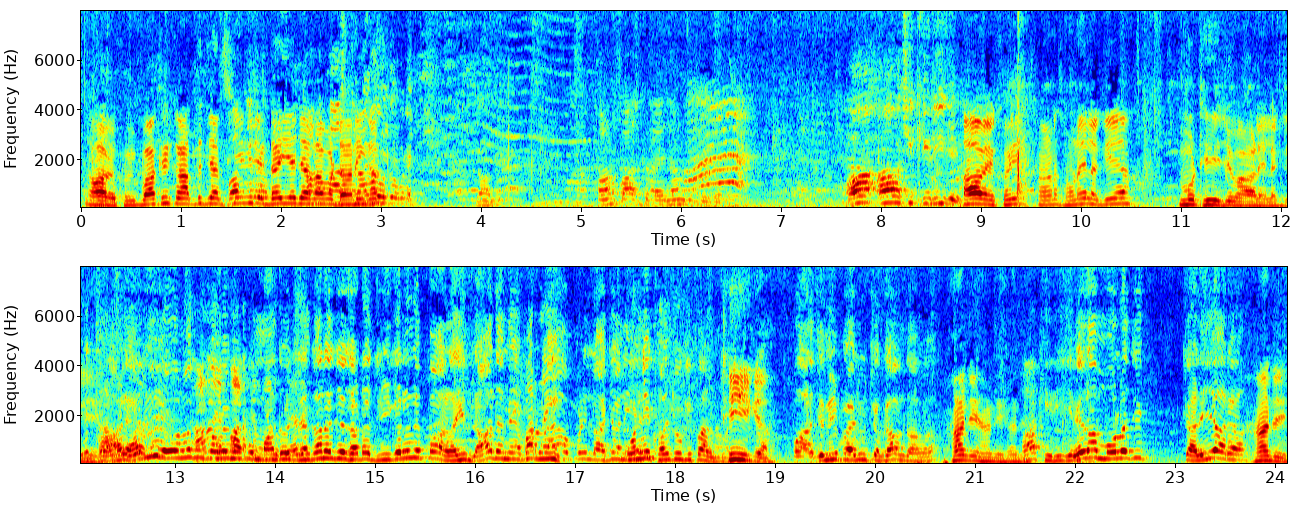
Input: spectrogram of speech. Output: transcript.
ਆ ਨਹੀਂ ਨੇ ਵੇਖੋ ਜੀ, ਬਾਕੀ ਕੱਦ ਜਰਸੀ ਵੀ ਏਡਾ ਹੀ ਆ ਜ਼ਿਆਦਾ ਵੱਡਾ ਨਹੀਂਗਾ ਖਾਣ ਪਾਸ ਕਰਾਏ ਜਾਂ ਕੋਈ ਗੱਲ ਆ ਆ ਅੱਛੀ ਖੀਰੀ ਜੇ। ਆ ਵੇਖੋ ਜੀ ਖਾਣ ਸੋਹਣੇ ਲੱਗੇ ਆ ਮੁੱਠੀ ਦੀ ਜਵਾਲੇ ਲੱਗੇ ਆ। ਹਾਲਿਆ ਜੀ ਉਹ ਨਾ ਕੋਈ ਕਵੇ ਕੋਈ ਮੰਦ ਵਿੱਚ ਜੰਗਾ ਨੇ ਜੇ ਸਾਡਾ ਜੀ ਕਰੇ ਤੇ ਭਾਲ ਅਸੀਂ ਲਾ ਦਿੰਦੇ ਆ ਪਰ ਨਹੀਂ। ਆਪਣੀ ਲਾਜਾ ਉਹਨੇ ਨਹੀਂ ਖੁੱਲ ਜੂਗੀ ਭਾਲਣਾ ਠੀਕ ਆ। ਭਾਲ ਜਿੰਨੀ ਪੈ ਜੂ ਚੰਗਾ ਹੁੰਦਾ ਵਾ। ਹਾਂਜੀ ਹਾਂਜੀ ਹਾਂਜੀ। ਆ ਖੀਰੀ ਜੇ ਇਹਦਾ ਮੁੱਲ ਜੀ 40000 ਆ। ਹਾਂਜੀ।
